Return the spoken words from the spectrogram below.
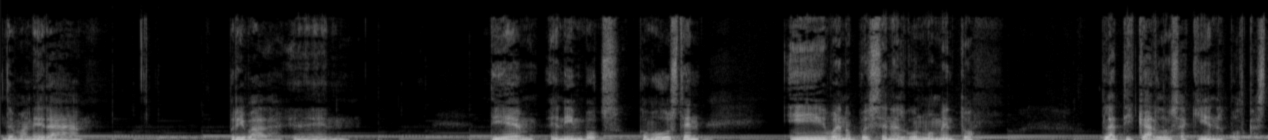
de manera privada, en DM, en inbox, como gusten. Y bueno, pues en algún momento platicarlos aquí en el podcast.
